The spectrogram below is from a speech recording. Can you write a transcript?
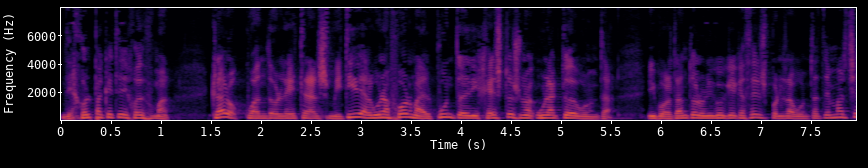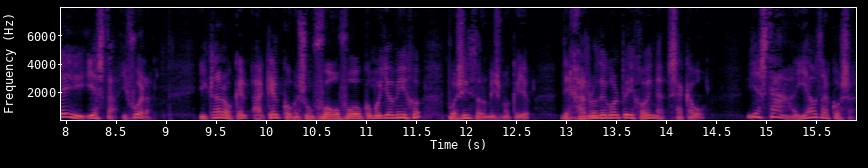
Dejó el paquete y dejó de fumar. Claro, cuando le transmití de alguna forma el punto, le dije, esto es un acto de voluntad. Y por lo tanto, lo único que hay que hacer es poner la voluntad en marcha y ya está, y fuera. Y claro, aquel, aquel como es un fuego, fuego como yo, mi hijo, pues hizo lo mismo que yo. Dejarlo de golpe y dijo, venga, se acabó. Y ya está, y ya otra cosa.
